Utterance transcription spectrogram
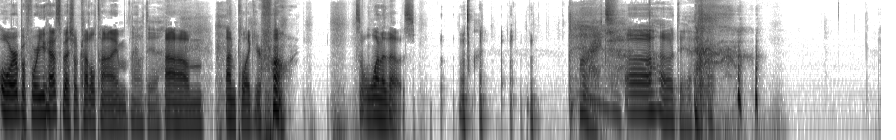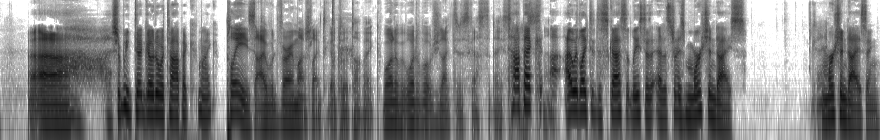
or before you have special cuddle time, Oh dear. um, unplug your phone. So one of those. All right. Oh, oh dear. Uh, should we t- go to a topic, Myke? Please, I would very much like to go to a topic. What what what would you like to discuss today? Topic No. I- would like to discuss at least as, at a start is merchandise. Okay. merchandising.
